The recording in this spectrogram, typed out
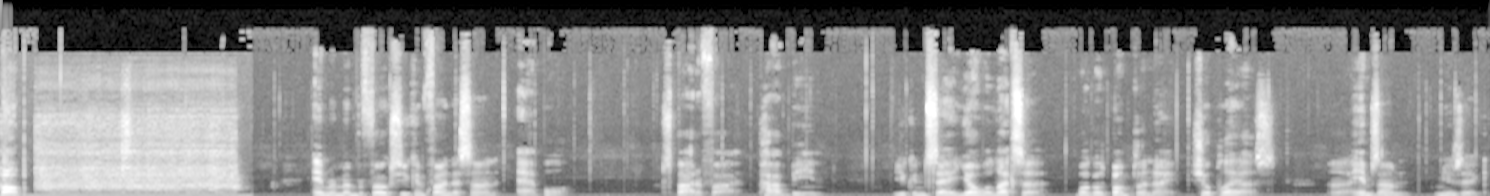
Bump. And remember, folks, you can find us on Apple, Spotify, Podbean. You can say, "Yo, Alexa, what goes bump tonight?" She'll play us. Uh, Amazon Music,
